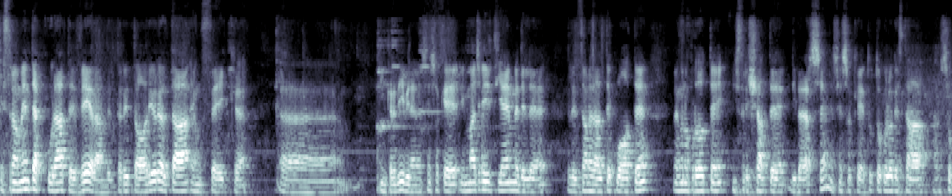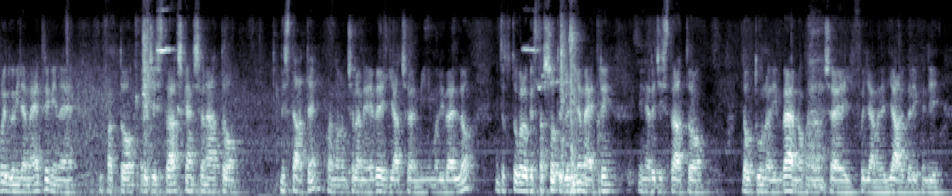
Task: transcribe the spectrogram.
estremamente accurata e vera del territorio in realtà è un fake eh, incredibile, nel senso che le immagini di TM delle, delle zone ad alte quote vengono prodotte in strisciate diverse, nel senso che tutto quello che sta sopra i 2000 metri viene di fatto registrato, scansionato d'estate, quando non c'è la neve, il ghiaccio è al minimo livello, mentre tutto quello che sta sotto i 2000 metri viene registrato d'autunno e d'inverno, quando non c'è il fogliame degli alberi, quindi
